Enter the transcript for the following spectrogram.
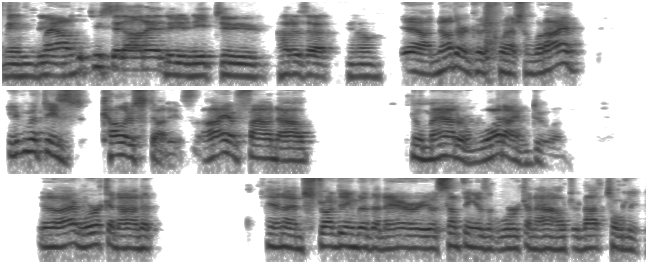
I mean, do Well- you need to sit on it? Do you need to? How does that? You know? Yeah, another good question. What I, even with these color studies, I have found out no matter what I'm doing, you know, I'm working on it and I'm struggling with an area, something isn't working out or not totally.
